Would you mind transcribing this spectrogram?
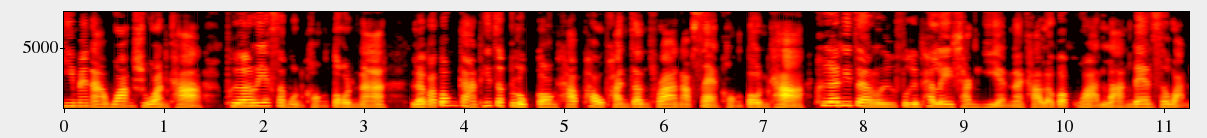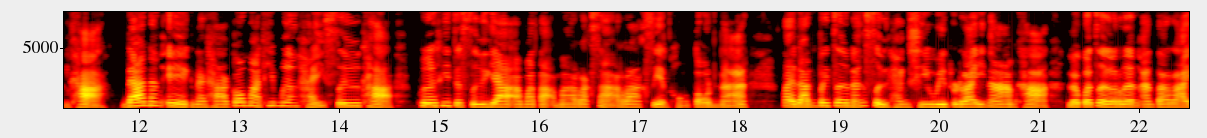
ที่แม่น้ำว่างชวนค่ะ เพื่อเรียกสมุนของตนนะ แล้วก็ต้องการที่จะปลุกกองทัพเผ่าพันธุ์จันทรานับแสนของตนค่ะ เพื่อที่จะรื้อฟื้นทะเลชังเหยียนนะคะ แล้วก็กวาดล้างแดนสวรรค์ค่ะ ด้านนางเอกนะคะก็มาที่เมืองไห่ซื่อค่ะ เพื่อที่จะซื้อยาอมตะมารักษารากเซียนของตนนะ แต่ดันไปเจอหนังสือแห่งชีวิตไร้นามค่ะ แล้วก็เจอเรื่องอันตราย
